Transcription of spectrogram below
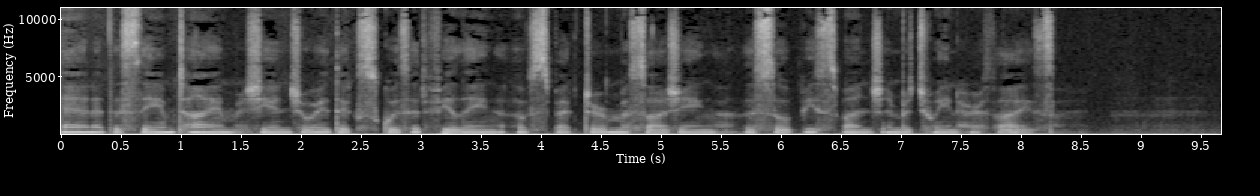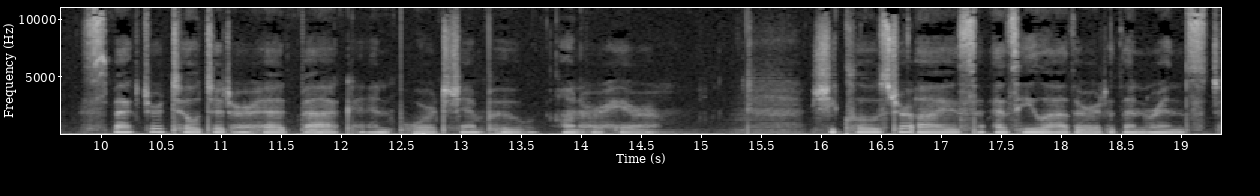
and at the same time she enjoyed the exquisite feeling of Spectre massaging the soapy sponge in between her thighs. Spectre tilted her head back and poured shampoo on her hair. She closed her eyes as he lathered, then rinsed.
